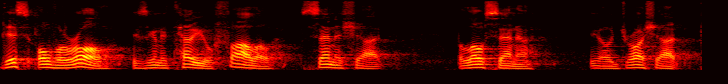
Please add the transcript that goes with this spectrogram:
This overall is gonna tell you follow, center shot, below center, you know, draw shot.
